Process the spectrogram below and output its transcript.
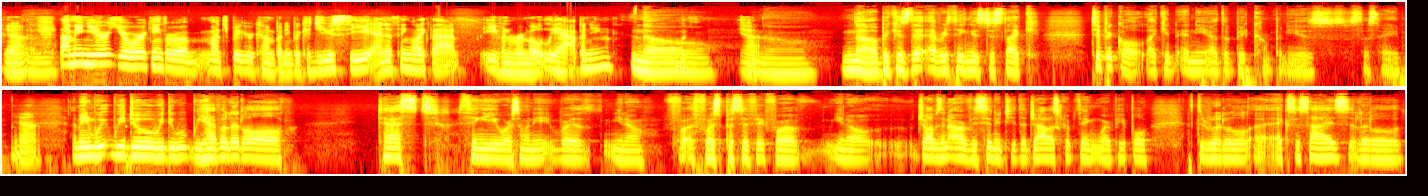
Yeah, Um, I mean, you're you're working for a much bigger company, but could you see anything like that even remotely happening? no yeah. no no because the, everything is just like typical like in any other big company is is the same Yeah, I mean, we, we do we do we have a little test thingy where somebody where you know for for specific for you know jobs in our vicinity, the JavaScript thing where people have to do a little uh, exercise, a little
